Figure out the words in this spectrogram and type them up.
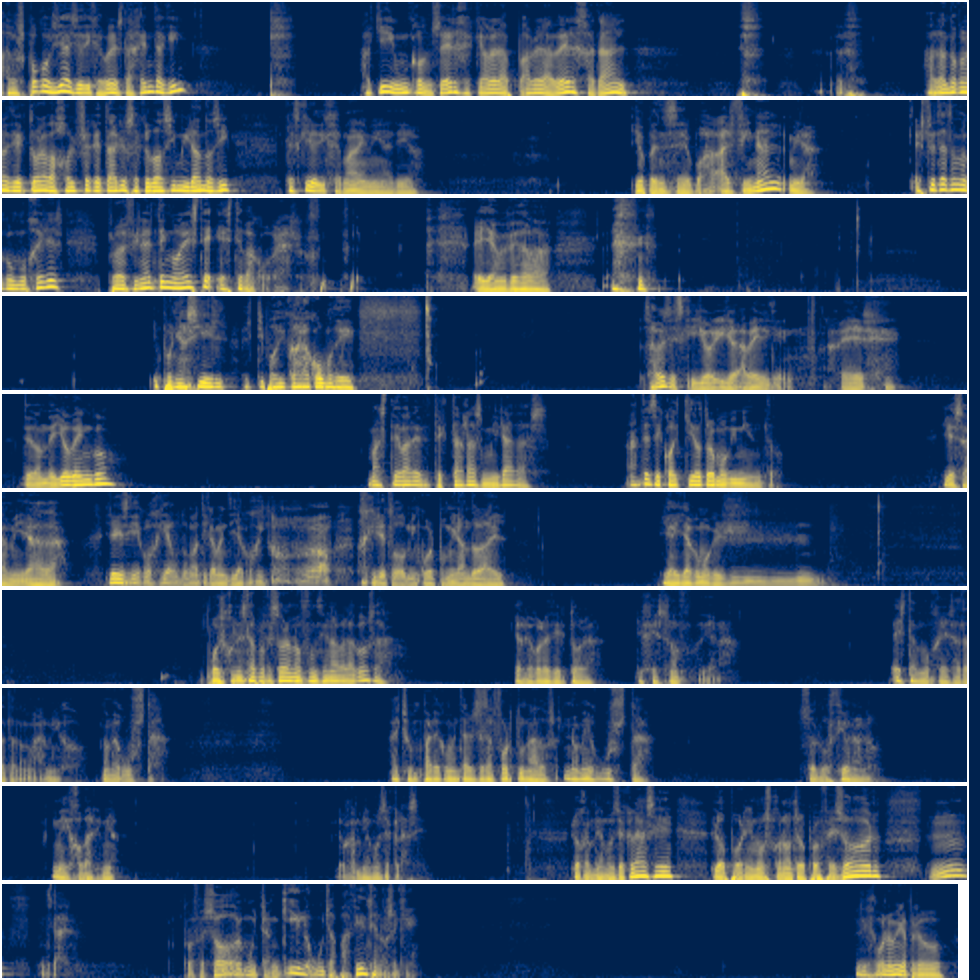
A los pocos días yo dije, bueno, esta gente aquí, aquí un conserje que abre la, abre la verja, tal. Hablando con la directora, bajó el secretario, se quedó así mirando así. Que es que yo dije, madre mía, tío. Yo pensé, al final, mira, estoy tratando con mujeres, pero al final tengo a este, este va a cobrar. Ella me empezaba... y ponía así el, tipo de cara como de... ¿Sabes? Es que yo, yo a ver, a ver de donde yo vengo, más te vale detectar las miradas antes de cualquier otro movimiento. Y esa mirada, ya es que cogí automáticamente, ya cogí, giré todo mi cuerpo mirándola a él. Y ahí ya como que... Pues con esta profesora no funcionaba la cosa. Y hablé con la directora. Dije, esto no funciona. Esta mujer está tratando mal, mi hijo. No me gusta. Ha hecho un par de comentarios desafortunados. No me gusta. Solucionalo. Y me dijo, vale, mira. Lo cambiamos de clase. Lo cambiamos de clase, lo ponemos con otro profesor. tal. Profesor, muy tranquilo, mucha paciencia, no sé qué. Le dije, bueno, mira, pero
